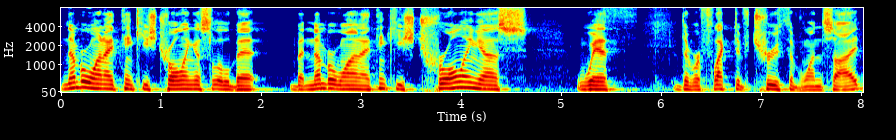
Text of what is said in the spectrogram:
number one, I think he's trolling us a little bit. But number one, I think he's trolling us with the reflective truth of one side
